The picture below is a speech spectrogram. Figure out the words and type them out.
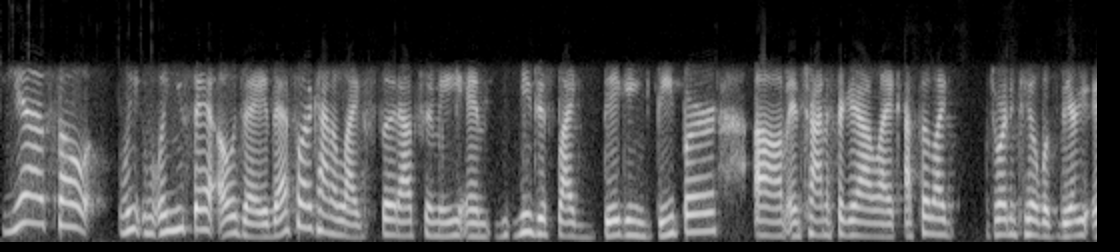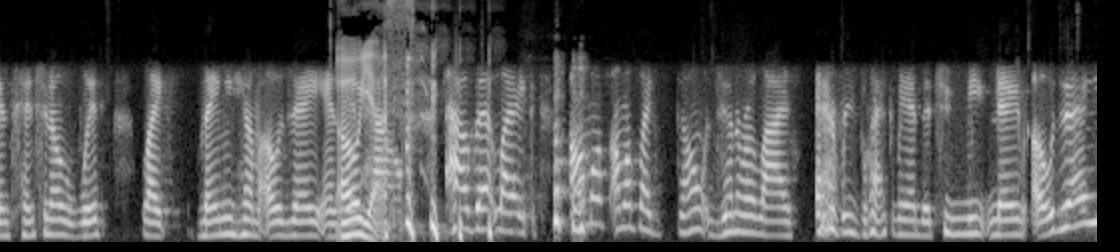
Yeah, so when when you said OJ, that sort of kind of like stood out to me, and me just like digging deeper um, and trying to figure out like I feel like Jordan Peele was very intentional with like naming him OJ and oh yes, how, how that like almost almost like don't generalize every black man that you meet named OJ,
